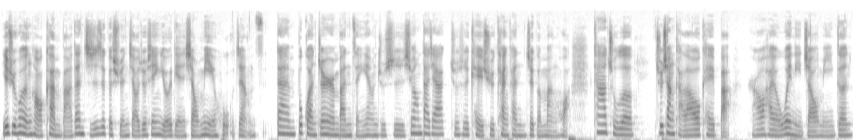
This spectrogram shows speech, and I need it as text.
也许会很好看吧。但只是这个选角就先有一点小灭火这样子。但不管真人版怎样，就是希望大家就是可以去看看这个漫画。它除了去唱卡拉 OK 吧，然后还有为你着迷跟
